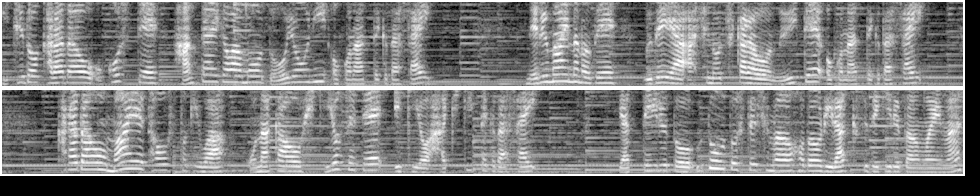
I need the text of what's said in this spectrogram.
一度体を起こして反対側も同様に行ってください。寝る前なので腕や足の力を抜いて行ってください。体を前へ倒す時はお腹を引き寄せて息を吐き切ってください。やっているとうとうとしてしまうほどリラックスできると思います。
